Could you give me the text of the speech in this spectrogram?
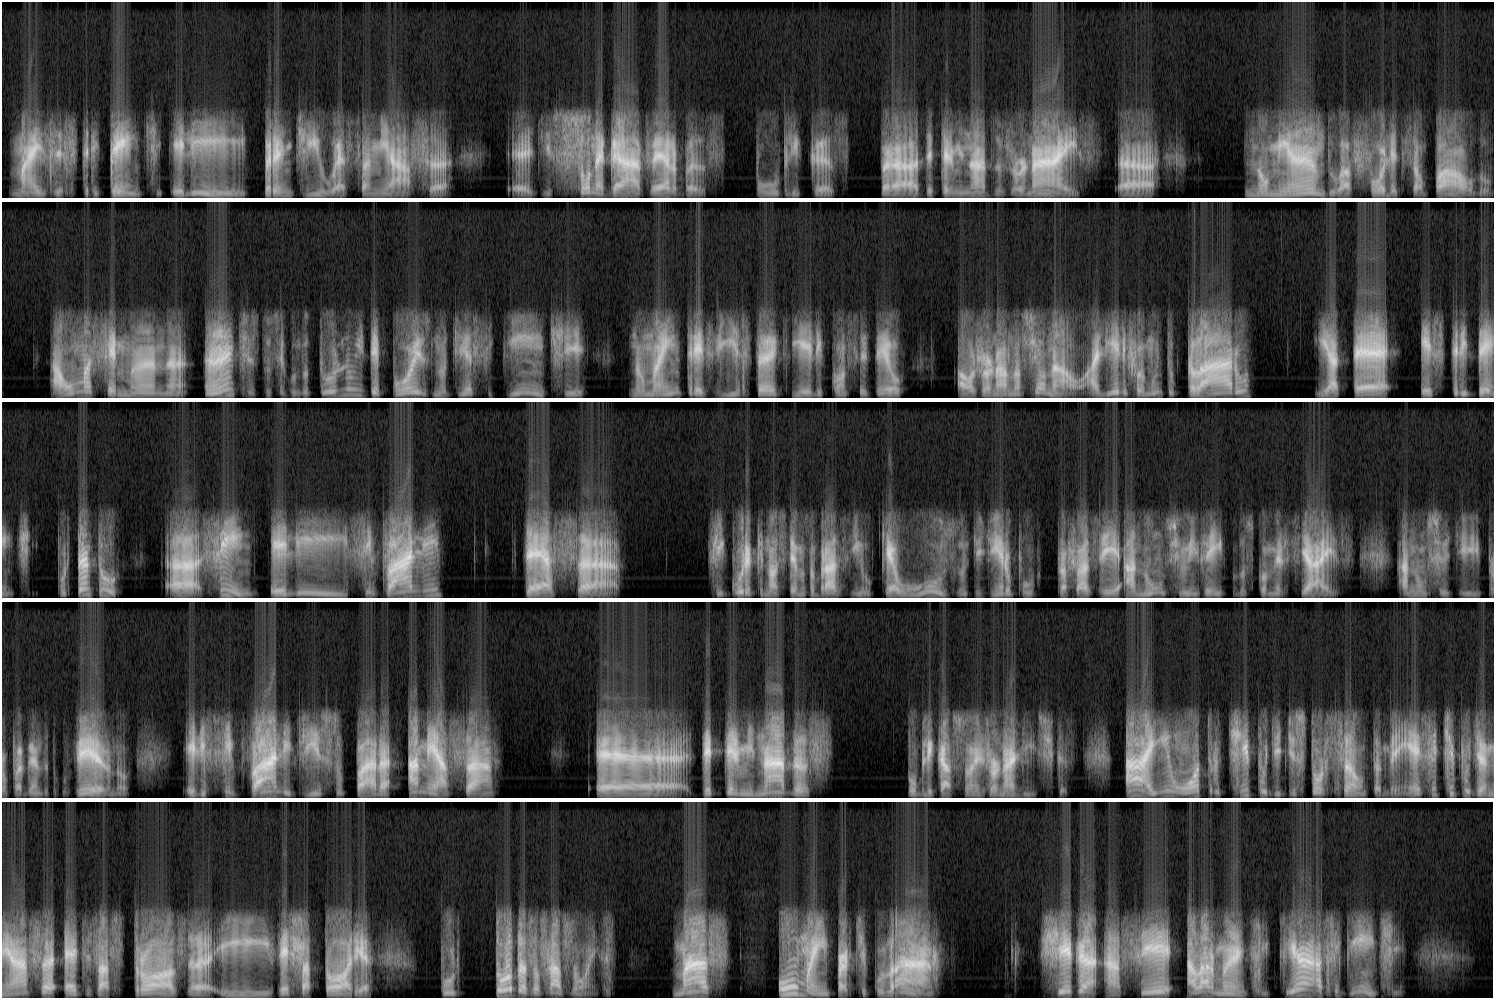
mais estridente, ele brandiu essa ameaça é, de sonegar verbas públicas para determinados jornais, uh, nomeando a Folha de São Paulo há uma semana antes do segundo turno e depois, no dia seguinte, numa entrevista que ele concedeu ao Jornal Nacional. Ali ele foi muito claro e até estridente. Portanto, uh, sim, ele se vale dessa figura que nós temos no Brasil, que é o uso de dinheiro público para fazer anúncio em veículos comerciais, anúncio de propaganda do governo, ele se vale disso para ameaçar é, determinadas publicações jornalísticas. Há aí um outro tipo de distorção também. Esse tipo de ameaça é desastrosa e vexatória por todas as razões. Mas uma em particular chega a ser alarmante, que é a seguinte:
